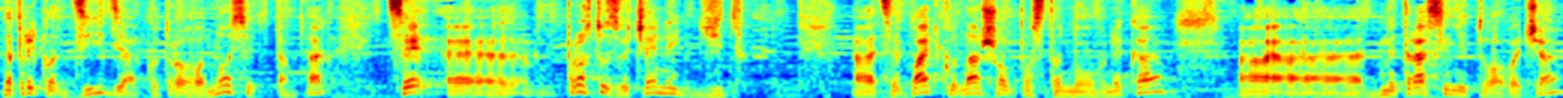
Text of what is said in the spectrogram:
наприклад, дідя, котрого носять там, так, це е, просто звичайний дід. Це батько нашого постановника а, Дмитра Синітовича.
